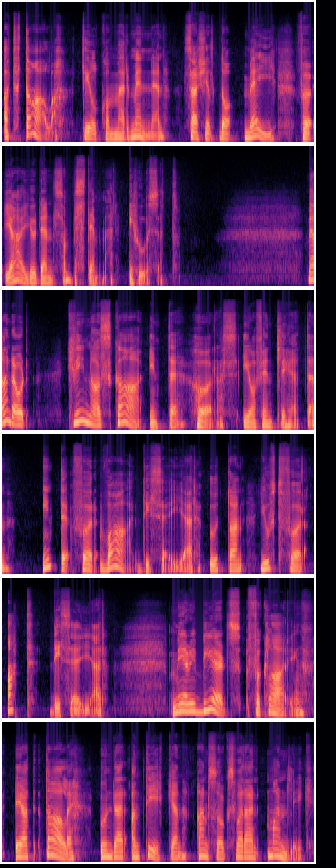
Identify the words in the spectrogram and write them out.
Att tala tillkommer männen, särskilt då mig, för jag är ju den som bestämmer i huset. Med andra ord, kvinnor ska inte höras i offentligheten. Inte för vad de säger, utan just för att de säger. Mary Beards förklaring är att talet under antiken ansågs vara en manlig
